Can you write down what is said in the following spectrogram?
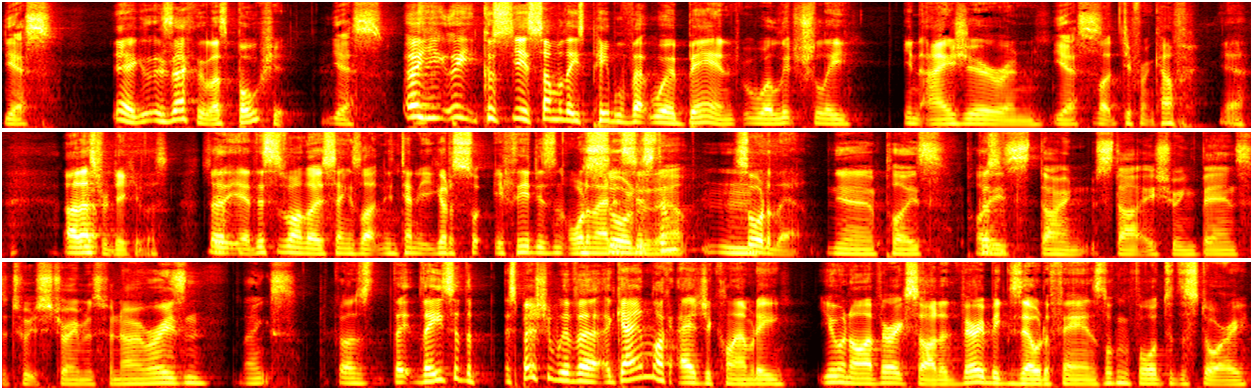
Yes. Yeah, exactly. That's bullshit. Yes. Because yeah, some of these people that were banned were literally in Asia and Yes. like different companies. Yeah. Oh, that's ridiculous. So yeah, this is one of those things like Nintendo. You got to if it is an automated Sort it system, out. Mm. sort it out. Yeah, please. Please don't start issuing bans to Twitch streamers for no reason. Thanks. because th- these are the especially with a, a game like Age of Calamity. You and I are very excited, very big Zelda fans, looking forward to the story.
